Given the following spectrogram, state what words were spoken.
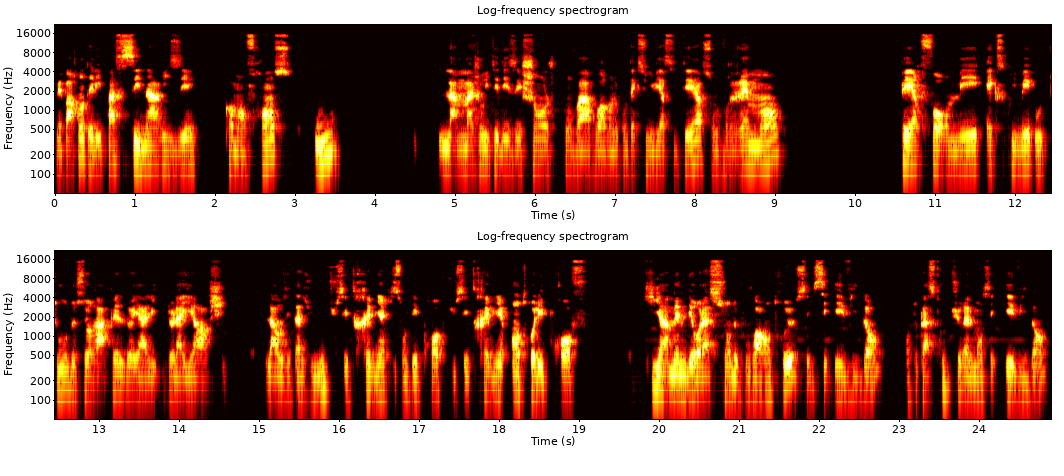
Mais par contre, elle est pas scénarisée comme en France où la majorité des échanges qu'on va avoir dans le contexte universitaire sont vraiment performés, exprimés autour de ce rappel de la hiérarchie. Là, aux États-Unis, tu sais très bien qui sont des profs, tu sais très bien entre les profs qui a même des relations de pouvoir entre eux, c'est évident. En tout cas, structurellement, c'est évident.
